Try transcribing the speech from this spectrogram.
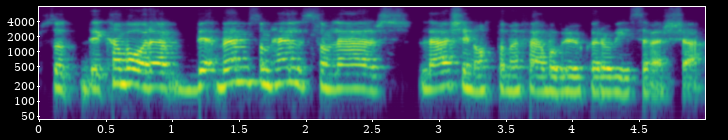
så det kan vara vem som helst som lär, lär sig något om en fäbodbrukare och vice versa.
